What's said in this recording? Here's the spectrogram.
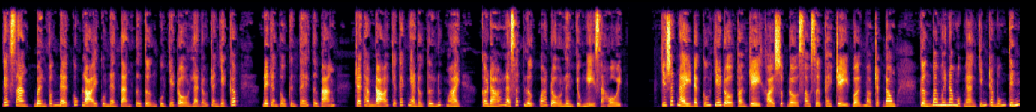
gác sang bên vấn đề cốt lõi của nền tảng tư tưởng của chế độ là đấu tranh giai cấp để tranh thủ kinh tế tư bản, trải thảm đỏ cho các nhà đầu tư nước ngoài, coi đó là sách lược quá độ lên chủ nghĩa xã hội. Chính sách này đã cứu chế độ toàn trị khỏi sụp đổ sau sự cai trị bởi Mao Trạch Đông, gần 30 năm 1949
